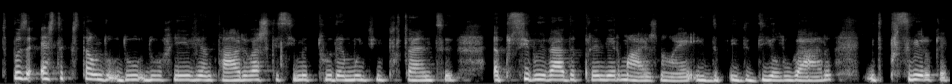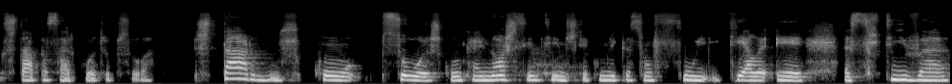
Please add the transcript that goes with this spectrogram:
Depois, esta questão do, do, do, reinventar, eu acho que acima de tudo é muito importante a possibilidade de aprender mais, não é? E de, e de dialogar e de perceber o que é que se está a passar com outra pessoa. Estarmos com pessoas com quem nós sentimos que a comunicação flui, que ela é assertiva,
